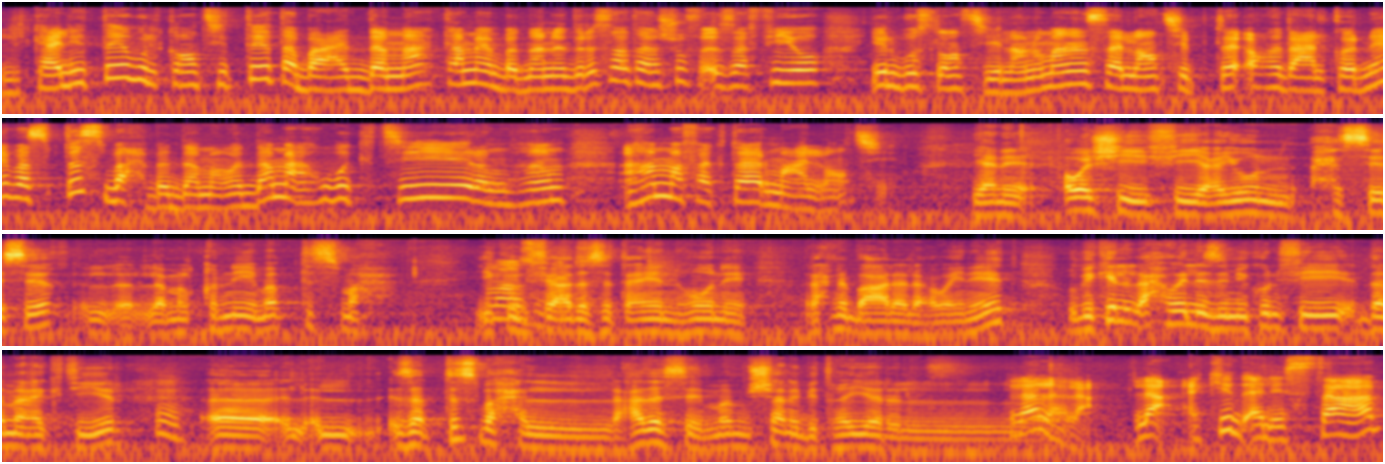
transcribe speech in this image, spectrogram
ال qualité وال quantité تبع الدمع. كمان بدنا ندرسها تنشوف إذا فيه يلبس lentilles لأنه ما ننسى ال lentilles بتقعد على ال cornée بس بتسبح بالدمع والدمع هو كثير مهم أهم facteur مع ال lentilles. يعني أول شيء في عيون حساسة لما القرنية ما بتسمح يكون مزبوط. في عدسة عين هون رح نبقى على العوينات. وبكل الأحوال لازم يكون في دمع كثير آه إذا بتسبح العدسة ما مش يعني بيتغير لا لا لا لا أكيد c'est stable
